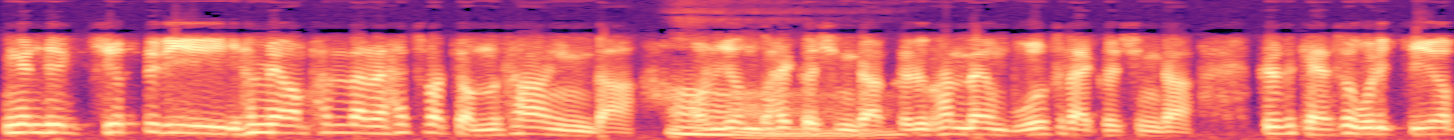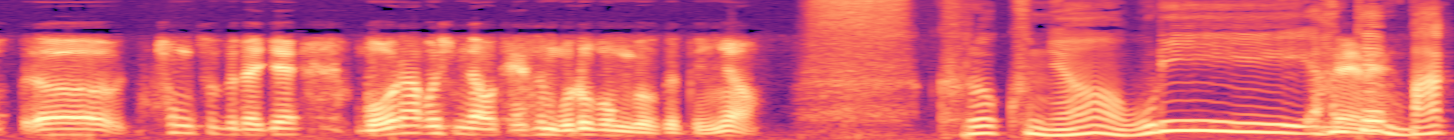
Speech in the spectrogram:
그러니까 이제 기업들이 현명한 판단을 할 수밖에 없는 상황입니다. 어. 어. 느 정도 할 것인가, 그리고 한다면 무엇을 할 것인가. 그래서 계속 우리 기업 어, 총수들에게 뭘 하고 싶냐고 계속 물어본 거거든요. 그렇군요. 우리한테 네네. 막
